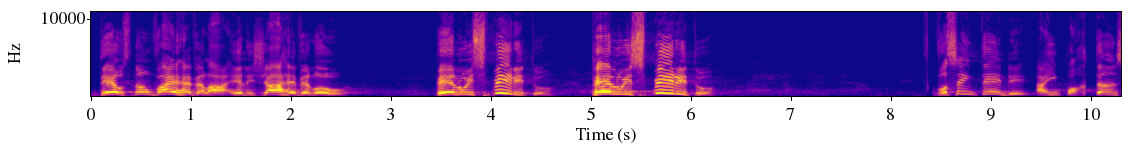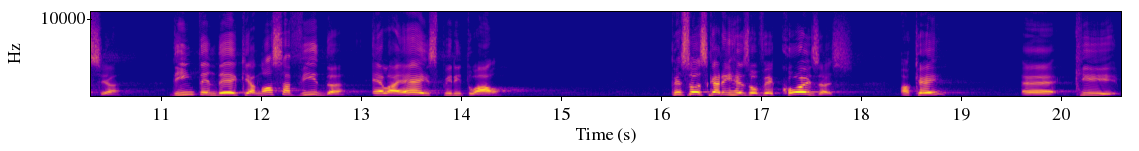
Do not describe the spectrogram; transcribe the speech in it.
Deus não vai revelar, Ele já revelou pelo Espírito. Pelo Espírito. Você entende a importância de entender que a nossa vida, ela é espiritual? Pessoas querem resolver coisas, ok? É, que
